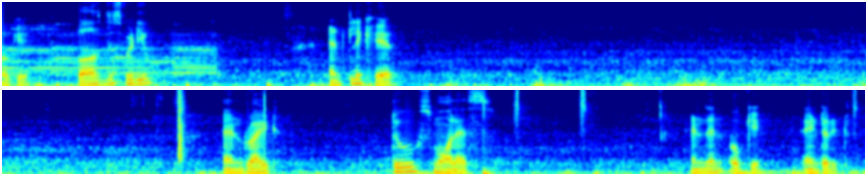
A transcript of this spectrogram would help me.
Okay, pause this video and click here. And write 2 small s and then OK, enter it.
